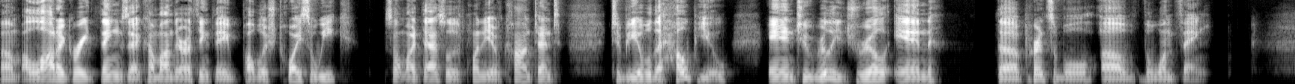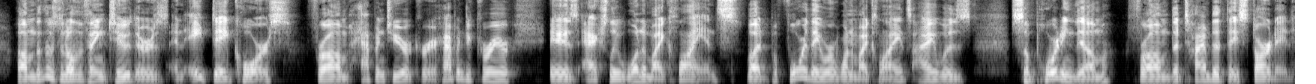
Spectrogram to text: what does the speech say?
um, a lot of great things that come on there. I think they publish twice a week something like that so there's plenty of content to be able to help you and to really drill in the principle of the one thing. Um, then there's another thing too there's an eight day course from Happen to Your Career. Happen to Career is actually one of my clients, but before they were one of my clients, I was supporting them from the time that they started.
